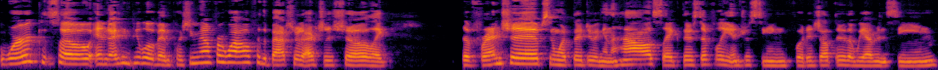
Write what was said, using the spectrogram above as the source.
work. So, and I think people have been pushing that for a while for The Bachelor to actually show like the friendships and what they're doing in the house. Like, there's definitely interesting footage out there that we haven't seen.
